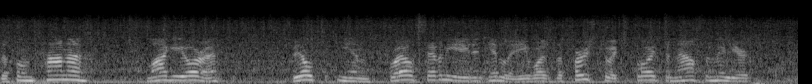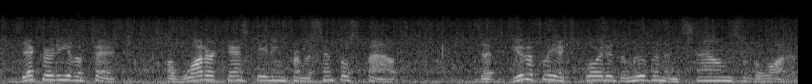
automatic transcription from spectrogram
The Fontana Maggiore, built in 1278 in Italy, was the first to exploit the now familiar decorative effect of water cascading from a central spout that beautifully exploited the movement and sounds of the water.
